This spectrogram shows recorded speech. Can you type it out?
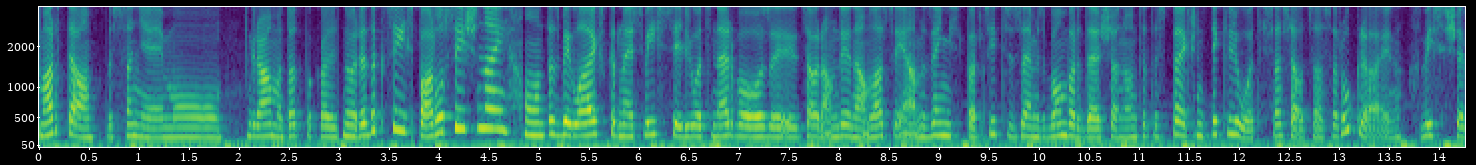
martā, es saņēmu grāmatu atpakaļ no redakcijas pārlasīšanai. Tas bija laiks, kad mēs visi ļoti nervozi caurām dienām lasījām ziņas par citas zemes bombardēšanu, un tas pēkšņi tik ļoti sasaucās ar Ukrajinu. Visi šie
